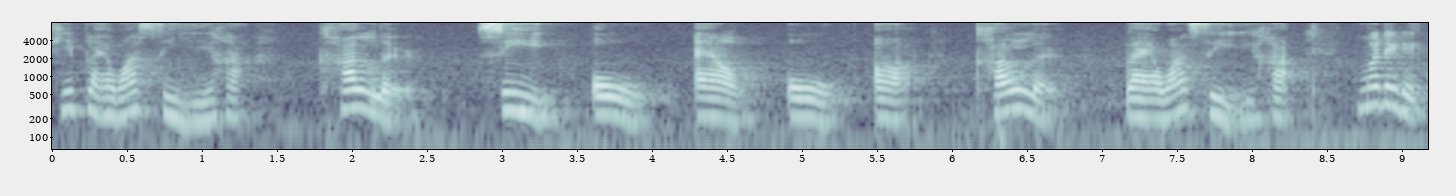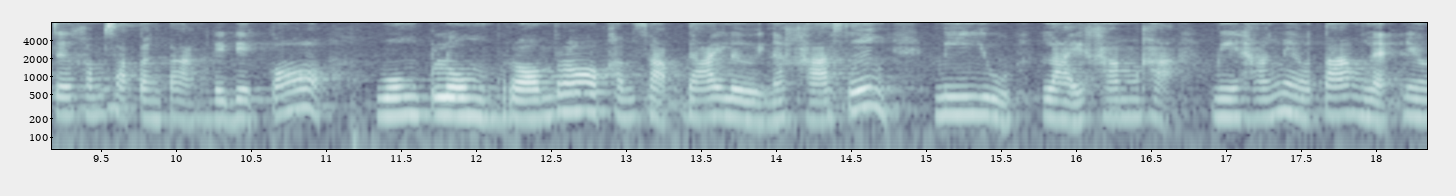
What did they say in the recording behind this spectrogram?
ที่แปลว่าสีค่ะ color c o l o r color แปลว่าสีค่ะ เมื่อเด็กๆเจอคำศัพท์ต่างๆ เด็กๆก็วงกลมล้อมรอบคำศัพท์ได้เลยนะคะ ซึ่งมีอยู่หลายคำค่ะ มีทั้งแนวตั้งและแนว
